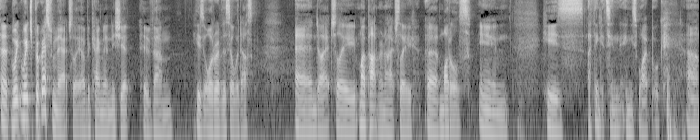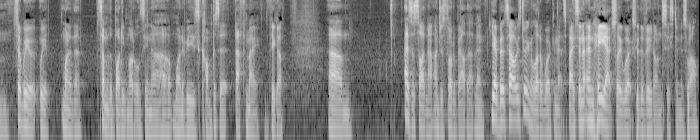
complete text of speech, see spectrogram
uh, which progressed from there. Actually, I became an initiate of um, his Order of the Silver Dusk, and I actually, my partner and I actually uh, models in his. I think it's in in his white book. Um, so we're we're one of the some of the body models in uh, one of his composite Baphomet figure. Um, as a side note, I just thought about that then. Yeah, but so I was doing a lot of work in that space, and and he actually works with the Voodoo system as well.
